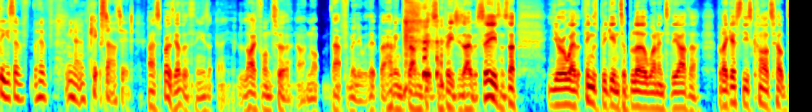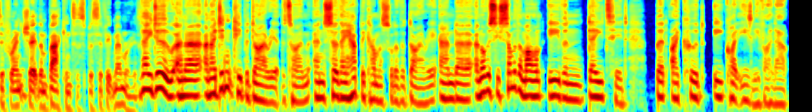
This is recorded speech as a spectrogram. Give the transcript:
These have, have, you know, kick-started. I suppose the other thing is uh, life on tour. Now, I'm not that familiar with it, but having done bits and pieces overseas and stuff, you're aware that things begin to blur one into the other. But I guess these cards help differentiate them back into specific memories. They do, and uh, and I didn't keep a diary at the time, and so they have become a sort of a diary, and uh, and obviously some of them aren't even dated, but I could e- quite easily find out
